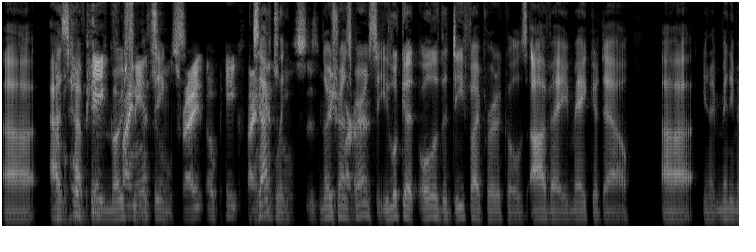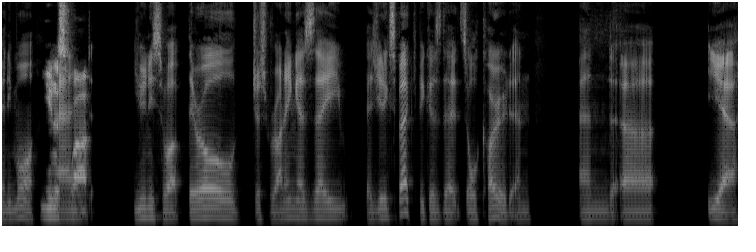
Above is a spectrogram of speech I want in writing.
uh, as have been most of the things. Right, opaque financials. Exactly. no transparency. You look at all of the DeFi protocols, Aave, MakerDAO, uh, you know, many, many more. Uniswap. Uniswap. They're all just running as they as you'd expect because it's all code and and uh, yeah,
